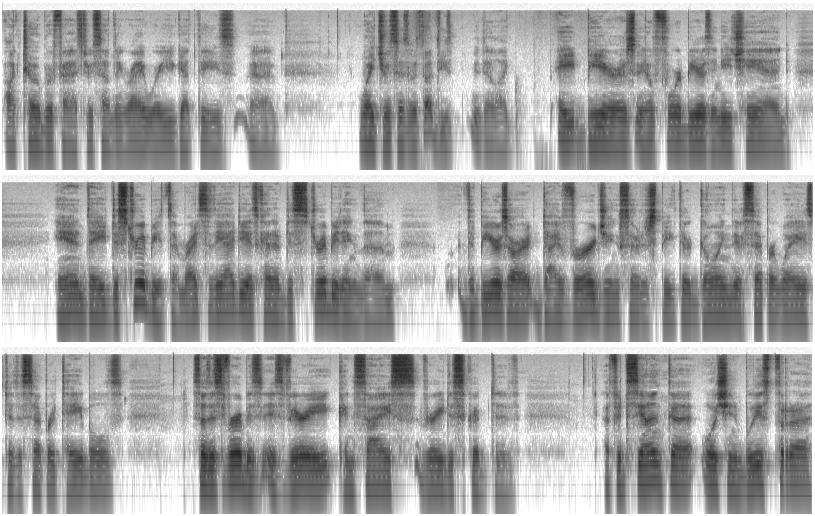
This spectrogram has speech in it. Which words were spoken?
Oktoberfest or something, right? Where you get these uh, waitresses with these, you know, like eight beers, you know, four beers in each hand, and they distribute them, right? So the idea is kind of distributing them. The beers are diverging, so to speak. They're going their separate ways to the separate tables. So this verb is, is very concise, very descriptive. Официантка очень быстро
